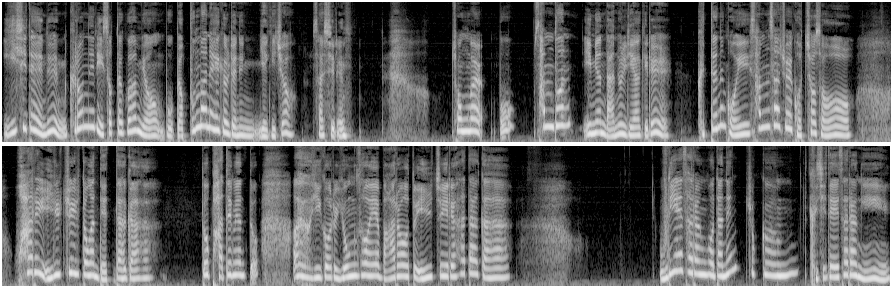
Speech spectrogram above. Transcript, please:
이 시대에는 그런 일이 있었다고 하면, 뭐, 몇 분 만에 해결되는 얘기죠. 사실은. 정말, 뭐, 3분이면 나눌 이야기를, 그때는 거의 3, 4주에 거쳐서, 화를 일주일 동안 냈다가, 또 받으면 또, 아유, 이거를 용서해 말어 또 일주일을 하다가, 우리의 사랑보다는 조금 그 시대의 사랑이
